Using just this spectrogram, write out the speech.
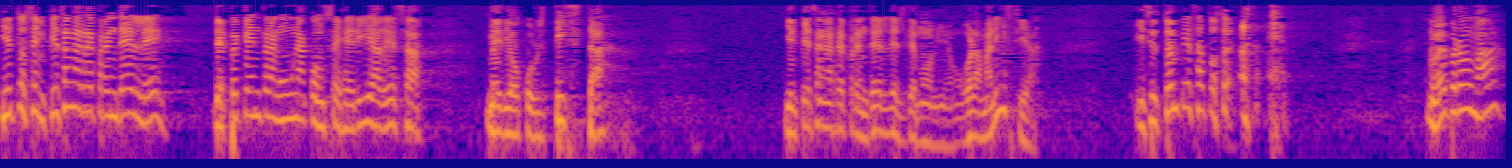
Y entonces empiezan a reprenderle, después que entran en una consejería de esa medio ocultista, y empiezan a reprenderle el demonio o la malicia. Y si usted empieza a toser, no es broma,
